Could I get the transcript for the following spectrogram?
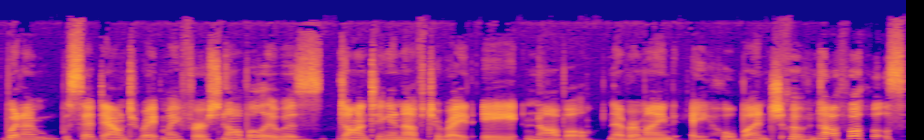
when I sat down to write my first novel, it was daunting enough to write a novel, never mind a whole bunch of novels.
